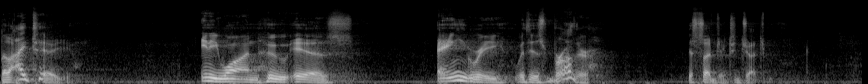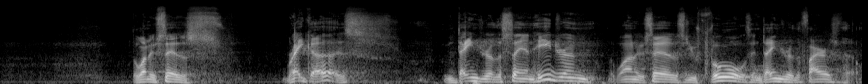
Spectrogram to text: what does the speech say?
But I tell you, anyone who is angry with his brother is subject to judgment. The one who says, Raca is in danger of the Sanhedrin, the one who says, You fool, is in danger of the fires of hell.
